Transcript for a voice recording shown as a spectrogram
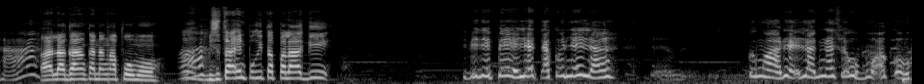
Ha? alagaan ka ng apo mo. Bisitahin po kita palagi. Pinipilit ako nila. Kumari lang nasubo ako.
